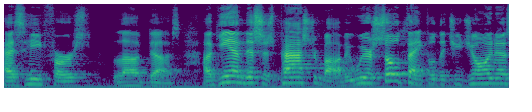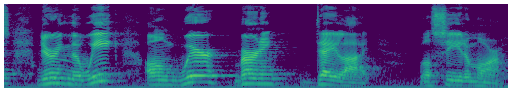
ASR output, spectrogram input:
as He first loved us. Again, this is Pastor Bobby. We are so thankful that you join us during the week on We're Burning Daylight. We'll see you tomorrow.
